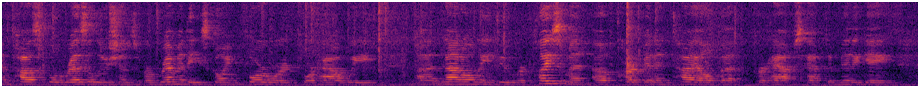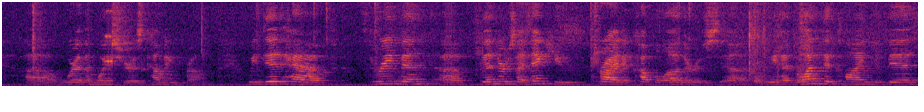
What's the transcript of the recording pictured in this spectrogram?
and possible resolutions or remedies going forward for how we uh, not only do replacement of carpet and tile, but perhaps have to mitigate uh, where the moisture is coming from. We did have three ben- uh, vendors, I think you tried a couple others. Uh, We had one decline to bid,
